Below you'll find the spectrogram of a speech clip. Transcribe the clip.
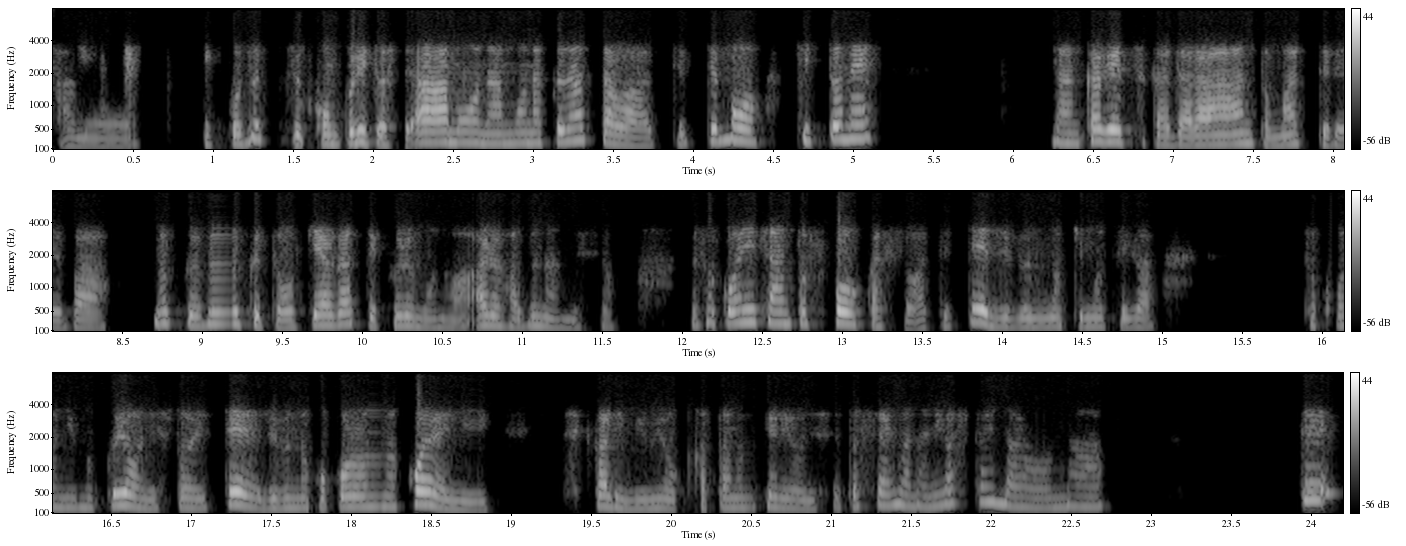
あの、一個ずつコンプリートして、ああ、もう何もなくなったわって言っても、きっとね、何ヶ月かだらーんと待ってれば、むくむくと起き上がってくるものはあるはずなんですよ。そこにちゃんとフォーカスを当てて、自分の気持ちがそこに向くようにしといて、自分の心の声にしっかり耳を傾けるようにして、私は今何がしたいんだろうなって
